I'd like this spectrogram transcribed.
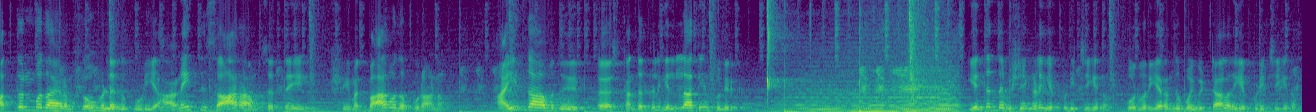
பத்தொன்பதாயிரம் ஸ்லோகங்கள் இருக்கக்கூடிய அனைத்து சார அம்சத்தை ஸ்ரீமத் பாகவத புராணம் ஐந்தாவது ஸ்கந்தத்தில் எல்லாத்தையும் சொல்லியிருக்கு. எந்தெந்த விஷயங்களை எப்படி செய்யணும்? ஒருவர் இறந்து போய்விட்டால் அதை எப்படி செய்யணும்?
